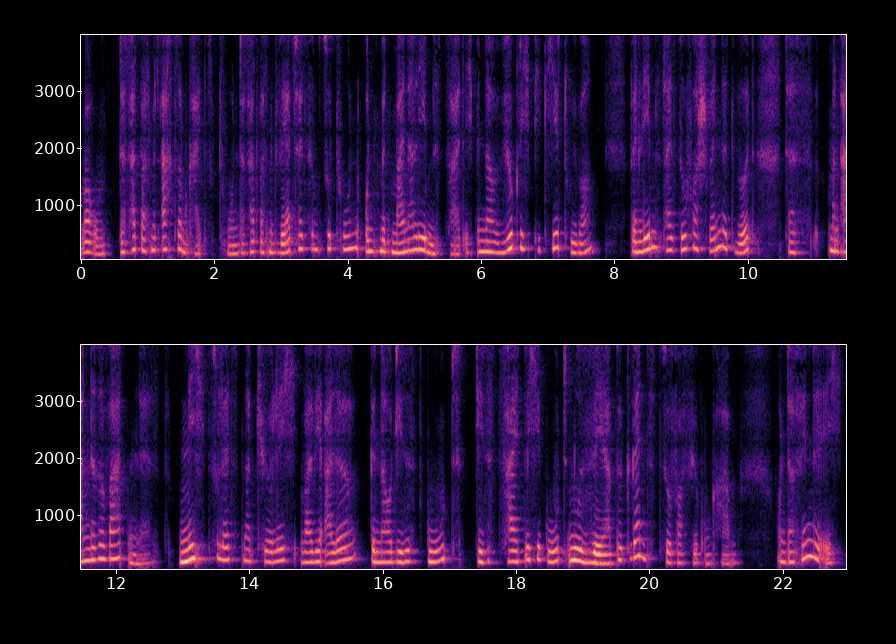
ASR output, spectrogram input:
Warum? Das hat was mit Achtsamkeit zu tun, das hat was mit Wertschätzung zu tun und mit meiner Lebenszeit. Ich bin da wirklich pikiert drüber, wenn Lebenszeit so verschwendet wird, dass man andere warten lässt. Nicht zuletzt natürlich, weil wir alle genau dieses Gut, dieses zeitliche Gut nur sehr begrenzt zur Verfügung haben. Und da finde ich,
